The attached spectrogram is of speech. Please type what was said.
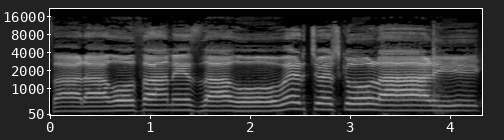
Zaragozan ez dago bertso eskolarik.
